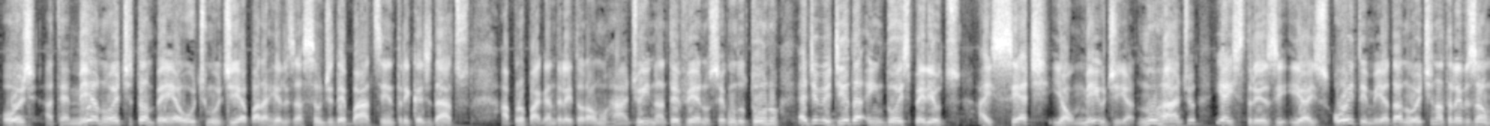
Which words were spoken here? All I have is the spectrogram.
Hoje, até meia-noite, também é o último dia para a realização de debates entre candidatos. A propaganda eleitoral no rádio e na TV, no segundo turno, é dividida em dois períodos, às sete e ao meio-dia no rádio e às treze e às oito e meia da noite na televisão.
